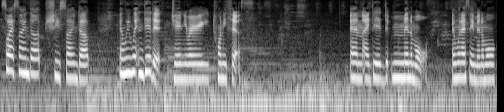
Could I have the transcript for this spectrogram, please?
So I signed up, she signed up, and we went and did it January 25th. And I did minimal. And when I say minimal,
